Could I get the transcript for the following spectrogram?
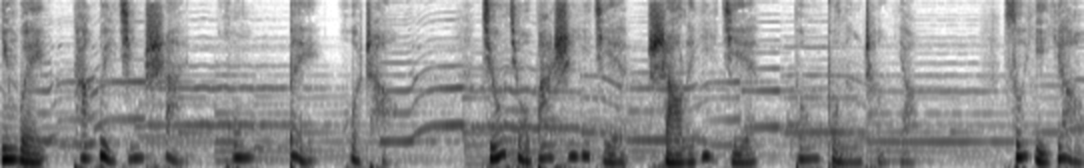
因为它未经晒、烘、焙或炒，九九八十一节少了一节都不能成药，所以药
